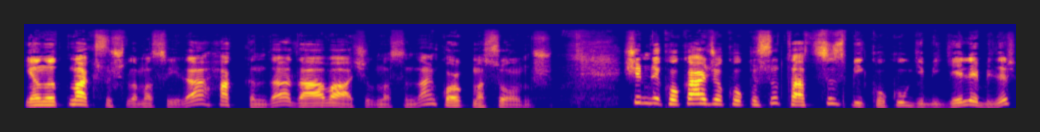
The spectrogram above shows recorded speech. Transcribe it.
yanıltmak suçlamasıyla hakkında dava açılmasından korkması olmuş. Şimdi kokarca kokusu tatsız bir koku gibi gelebilir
